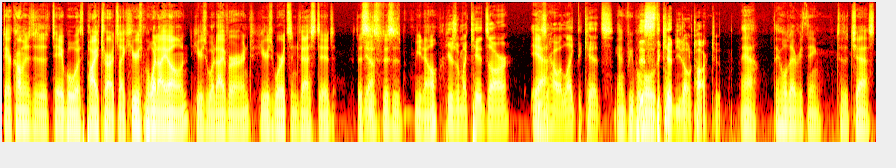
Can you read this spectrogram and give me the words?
they're coming to the table with pie charts like here's what I own, here's what I've earned, here's where it's invested. This Yeah. is this is, you know. Here's where my kids are. Yeah. These are how I like the kids. Young people This is the kid you don't talk to. yeah, they hold everything to the chest.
